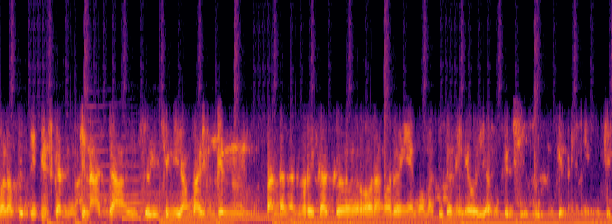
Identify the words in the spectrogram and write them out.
Walaupun tipis kan mungkin ada segi-segi yang baik. Mungkin pandangan mereka ke orang-orang yang mematikan ini oh ya mungkin sih itu mungkin ini mungkin.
